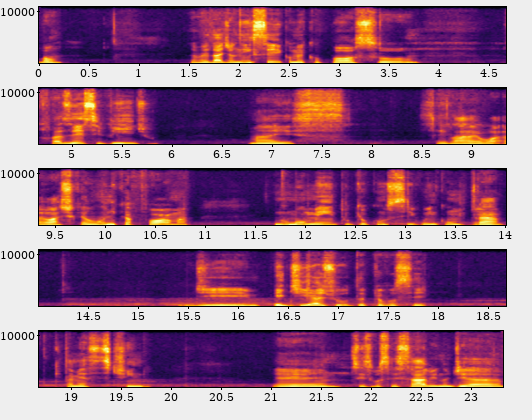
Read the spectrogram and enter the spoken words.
Bom, na verdade eu nem sei como é que eu posso fazer esse vídeo, mas sei lá, eu, eu acho que é a única forma no momento que eu consigo encontrar de pedir ajuda para você que está me assistindo. É, não sei se vocês sabem, no dia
